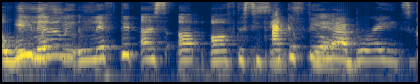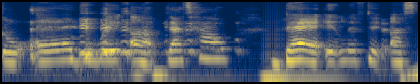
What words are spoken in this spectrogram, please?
we literally you. lifted us up off the seats. I could feel yeah. my braids go all the way up. That's how bad it lifted us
